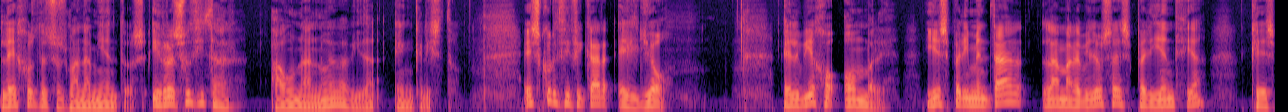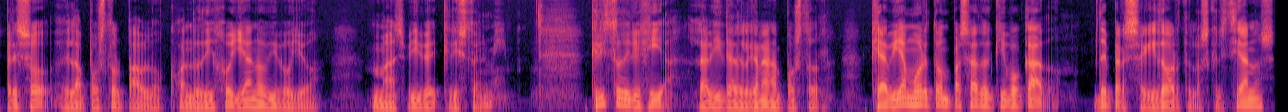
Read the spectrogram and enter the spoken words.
lejos de sus mandamientos, y resucitar a una nueva vida en Cristo. Es crucificar el yo, el viejo hombre, y experimentar la maravillosa experiencia que expresó el apóstol Pablo cuando dijo, ya no vivo yo, mas vive Cristo en mí. Cristo dirigía la vida del gran apóstol que había muerto un pasado equivocado de perseguidor de los cristianos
